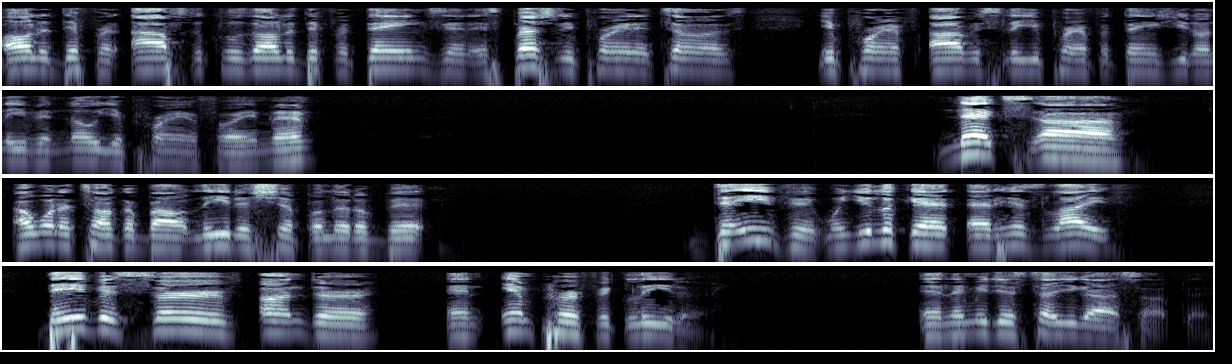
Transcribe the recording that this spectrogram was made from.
all the different obstacles, all the different things, and especially praying in tongues. You're praying, for, obviously, you're praying for things you don't even know you're praying for. Amen. Next, uh, I want to talk about leadership a little bit. David, when you look at, at his life, David served under an imperfect leader. And let me just tell you guys something.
